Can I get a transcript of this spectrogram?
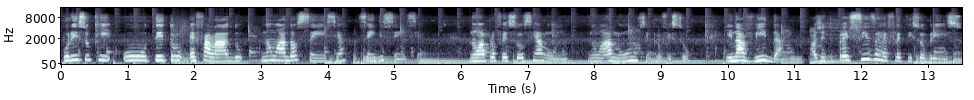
Por isso que o título é falado não há docência sem discência. Não há professor sem aluno, não há aluno sem professor. E na vida, a gente precisa refletir sobre isso.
